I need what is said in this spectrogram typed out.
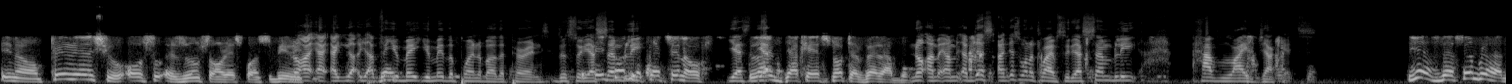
you know, parents should also assume some responsibility. No, I, I, I, I think you made you made the point about the parents. So the It's assembly. not a question of yes, life yeah. jackets not available. No, I mean, I'm, I'm just I just want to clarify. So the assembly have life jackets. Yes, the assembly had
